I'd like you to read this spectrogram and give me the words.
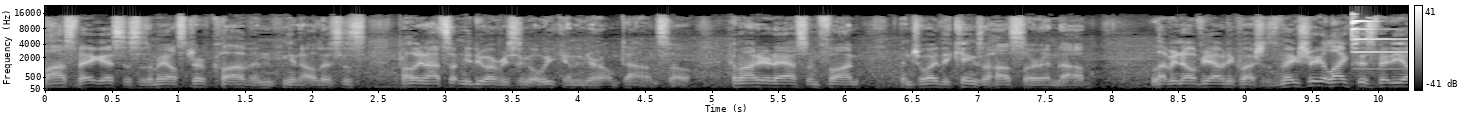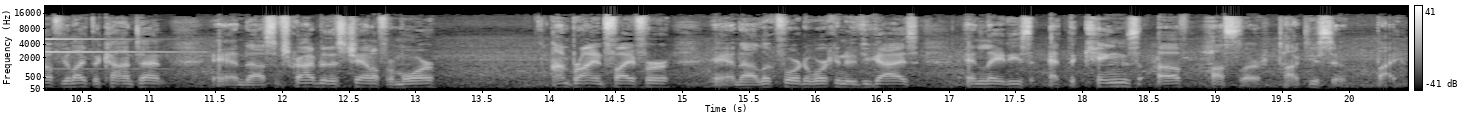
Las Vegas. This is a male strip club, and you know this is probably not something you do every single weekend in your hometown. So come out here to have some fun. Enjoy the Kings of Hustler, and uh, let me know if you have any questions. Make sure you like this video if you like the content, and uh, subscribe to this channel for more. I'm Brian Pfeiffer, and I uh, look forward to working with you guys and ladies at the Kings of Hustler. Talk to you soon. Bye.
